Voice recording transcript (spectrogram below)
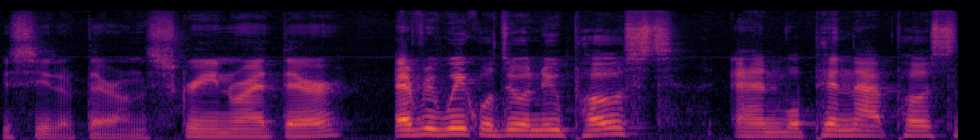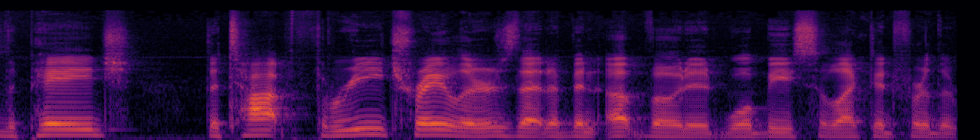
You see it up there on the screen right there. Every week we'll do a new post, and we'll pin that post to the page. The top three trailers that have been upvoted will be selected for the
